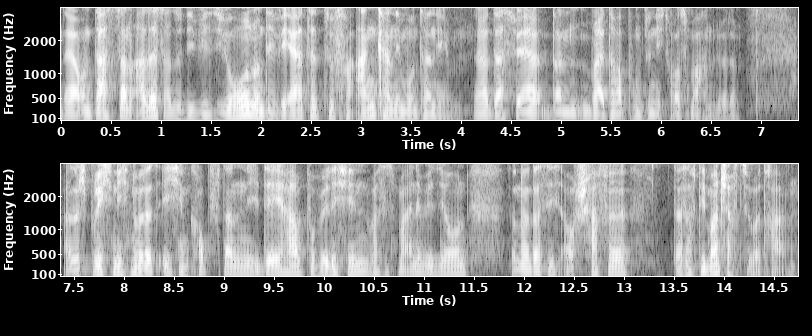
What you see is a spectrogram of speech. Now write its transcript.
Ja, und das dann alles, also die Vision und die Werte zu verankern im Unternehmen. Ja, das wäre dann ein weiterer Punkt, den ich daraus machen würde. Also sprich nicht nur, dass ich im Kopf dann eine Idee habe, wo will ich hin, was ist meine Vision, sondern dass ich es auch schaffe, das auf die Mannschaft zu übertragen.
